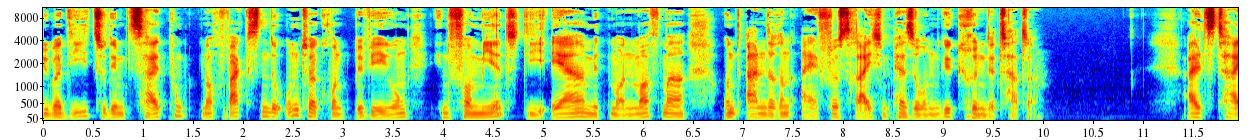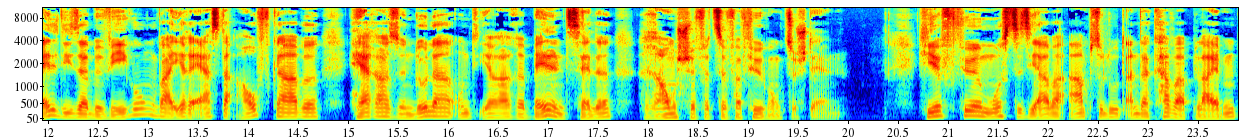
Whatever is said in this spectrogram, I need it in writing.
über die zu dem Zeitpunkt noch wachsende Untergrundbewegung informiert, die er mit Mon Mothma und anderen einflussreichen Personen gegründet hatte. Als Teil dieser Bewegung war ihre erste Aufgabe, Hera Syndulla und ihrer Rebellenzelle Raumschiffe zur Verfügung zu stellen. Hierfür musste sie aber absolut undercover bleiben,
